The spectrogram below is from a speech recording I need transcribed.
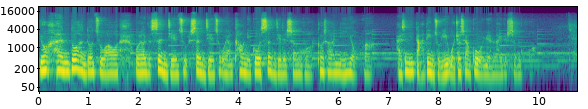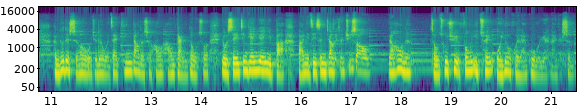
有很多很多主啊，我我要圣洁主，圣洁主，我要靠你过圣洁的生活。郭少安，你有吗？还是你打定主意，我就是要过我原来的生活。很多的时候，我觉得我在听到的时候好感动，说有谁今天愿意把把你自己生命交给神？举手。然后呢，走出去，风一吹，我又回来过我原来的生活。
